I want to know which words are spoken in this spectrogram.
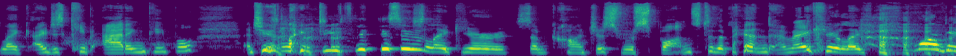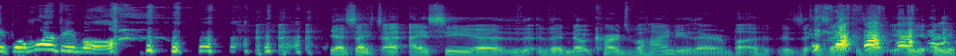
like. I just keep adding people." And she's like do you think this is like your subconscious response to the pandemic? You're like, more people, more people. yes, I, I see uh, the, the, note cards behind you there. But is, is, that, is that are, you, are, you,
